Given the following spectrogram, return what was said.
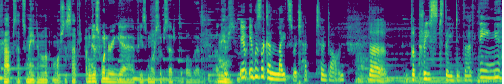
Perhaps that's made him a little more susceptible. I'm just wondering, yeah, if he's more susceptible than I mean, others. It, it was like a light switch had turned on. The the priest they did the thing,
